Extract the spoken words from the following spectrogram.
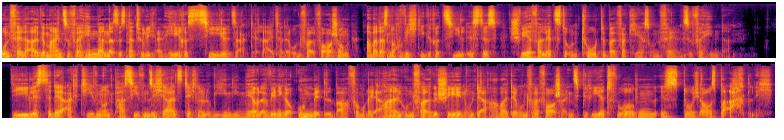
Unfälle allgemein zu verhindern, das ist natürlich ein hehres Ziel, sagt der Leiter der Unfallforschung, aber das noch wichtigere Ziel ist es, Schwerverletzte und Tote bei Verkehrsunfällen zu verhindern. Die Liste der aktiven und passiven Sicherheitstechnologien, die mehr oder weniger unmittelbar vom realen Unfallgeschehen und der Arbeit der Unfallforscher inspiriert wurden, ist durchaus beachtlich.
